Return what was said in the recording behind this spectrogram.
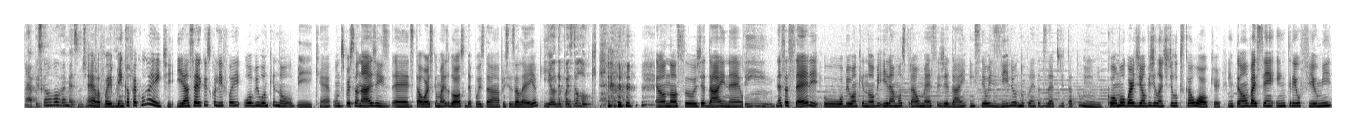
É, por isso que eu não vou ver mesmo, gente. É, ela foi bem café com leite. E a série que eu escolhi foi o Obi-Wan Kenobi, que é um dos personagens é, de Star Wars que eu mais gosto, depois da Princesa Leia. E eu depois do Luke. É o nosso Jedi, né? Sim. Nessa série, o Obi-Wan Kenobi irá mostrar o mestre Jedi em seu exílio no planeta deserto de Tatooine, como o guardião vigilante de Luke Skywalker. Então vai ser entre o filme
